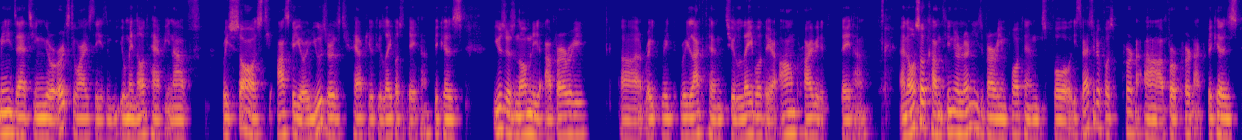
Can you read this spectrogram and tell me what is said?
means that in your edge devices, you may not have enough resource to ask your users to help you to label the data because users normally are very uh, re re reluctant to label their own private data. And also continual learning is very important for, especially for product, uh, for product because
